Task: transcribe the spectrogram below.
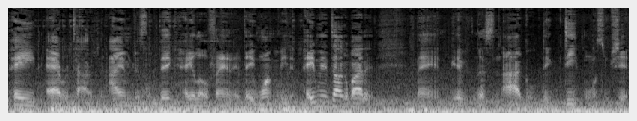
non-paid advertisement. I am just a big Halo fan. If they want me to pay me to talk about it, man, give listen. I go dig deep on some shit.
